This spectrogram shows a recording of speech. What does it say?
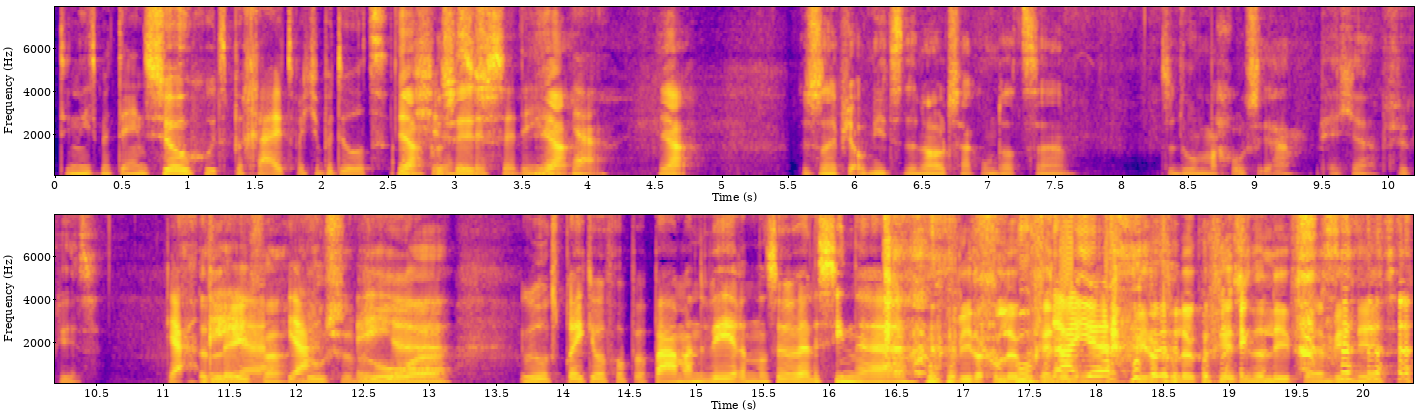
Die niet meteen zo goed begrijpt wat je bedoelt. Ja, als je precies. zussen die, Ja. ja. Ja, dus dan heb je ook niet de noodzaak om dat eh, te doen. Maar goed, ja, weet je, fuck it. Ja, Het nee, leven, ja. Ik bedoel, ik bedoel, ik spreek je over een paar maanden weer en dan zullen we wel eens zien wie, er hoe gelukkig in de, wie er gelukkig is in de liefde en wie niet.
